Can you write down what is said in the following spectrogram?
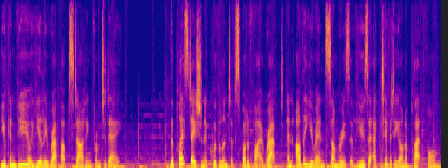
you can view your yearly wrap up starting from today. The PlayStation equivalent of Spotify Wrapped and other year-end summaries of user activity on a platform,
